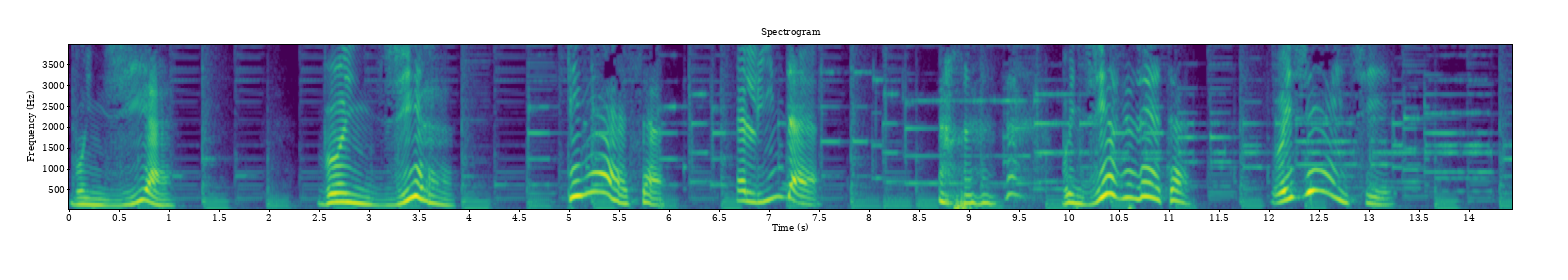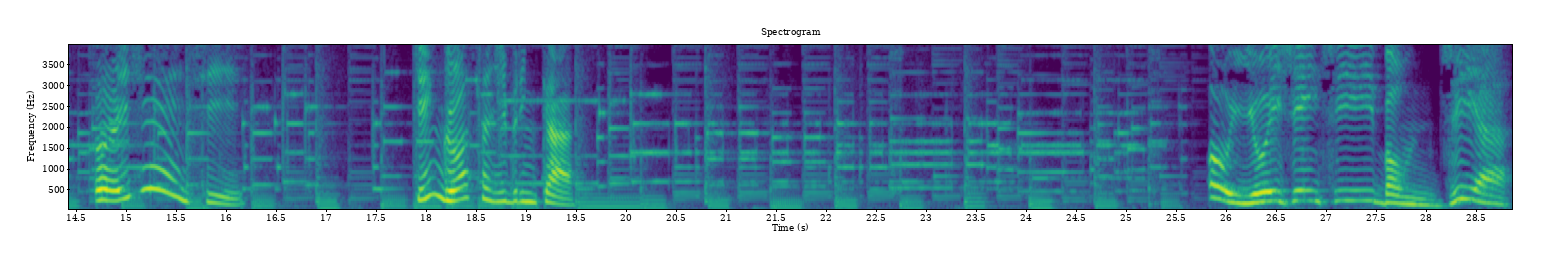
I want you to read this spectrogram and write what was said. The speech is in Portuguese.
Bom dia. Bom dia. Quem é essa? É linda. Bom dia, Violeta. Oi, gente. Oi, gente. Quem gosta de brincar? Oi, oi, gente! Bom dia!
